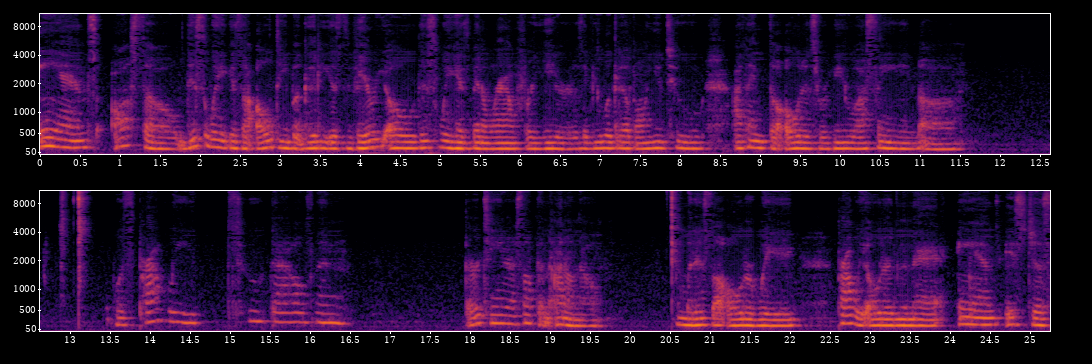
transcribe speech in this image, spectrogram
And also, this wig is an oldie but goodie. It's very old. This wig has been around for years. If you look it up on YouTube, I think the oldest review I've seen uh, was probably 2000. 13 or something. I don't know. But it's an older wig, probably older than that. And it's just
